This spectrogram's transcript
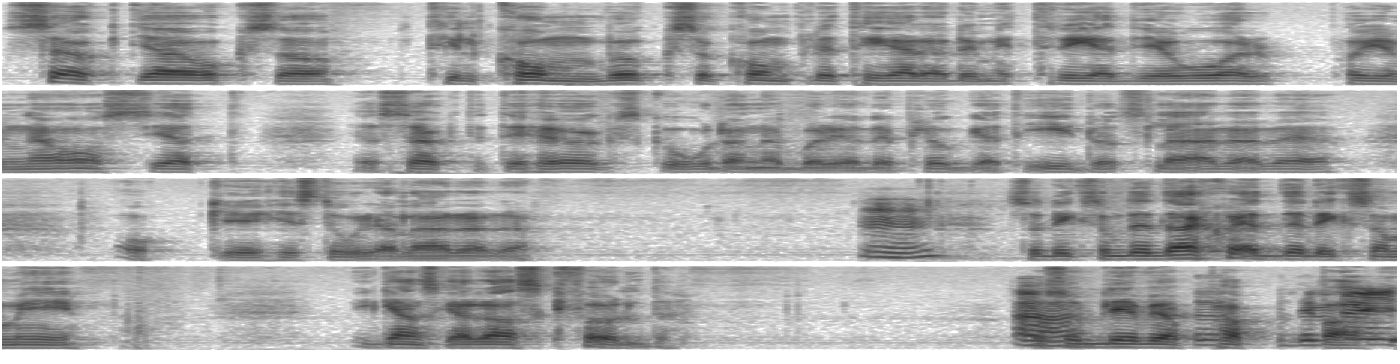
sökte jag också till komvux och kompletterade mitt tredje år på gymnasiet. Jag sökte till högskolan och började plugga till idrottslärare och eh, historielärare. Mm. Så liksom det där skedde liksom i, i ganska rask följd. Ja, och så blev jag pappa. Det var ju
